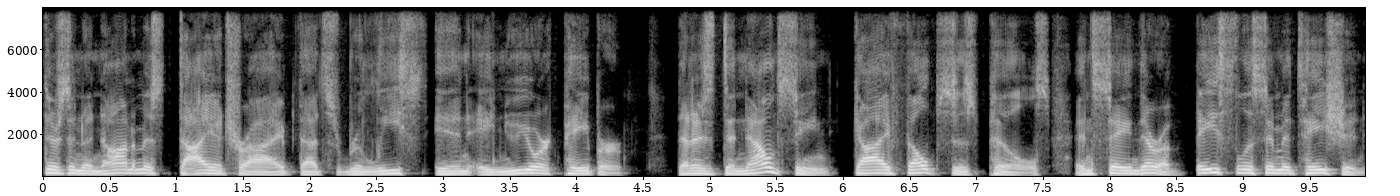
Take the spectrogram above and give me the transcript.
There's an anonymous diatribe that's released in a New York paper that is denouncing Guy Phelps's pills and saying they're a baseless imitation.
